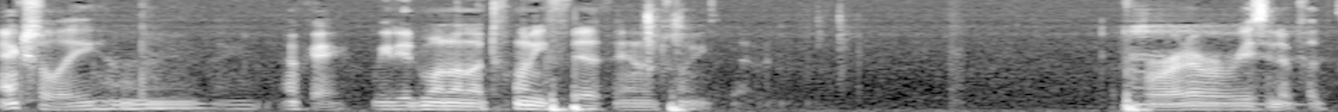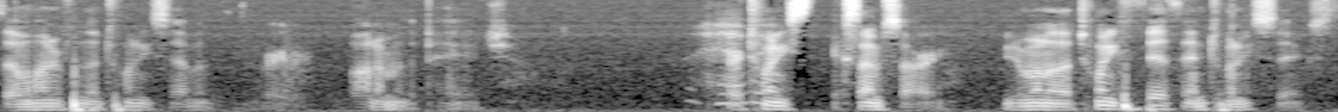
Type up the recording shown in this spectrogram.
Actually, uh, okay, we did one on the 25th and the 27th. For whatever reason, it put the one from the 27th at the very bottom of the page. Or 26th, I'm sorry. We did one on the 25th and 26th.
